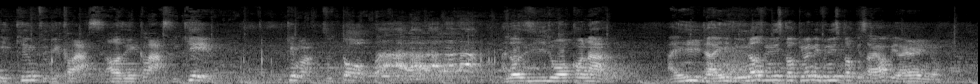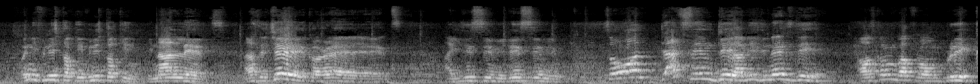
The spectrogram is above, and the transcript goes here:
he came to the class. I was in class. He came. He came out to talk. La, la, la, la. I just hid one corner. I hid, I hid. He not finished talking. When he finished talking, so I you're hearing, you know. When he finished talking, he finished talking, he now left. And I said, Che, correct. And he didn't see me, he didn't see me. So on that same day, I mean the next day, I was coming back from break.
